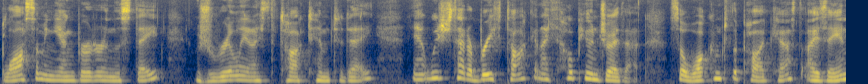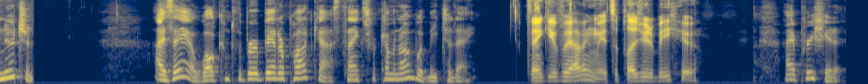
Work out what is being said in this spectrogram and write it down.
blossoming young birder in the state. It was really nice to talk to him today. And we just had a brief talk, and I hope you enjoyed that. So, welcome to the podcast, Isaiah Nugent. Isaiah, welcome to the Bird Banter podcast. Thanks for coming on with me today. Thank you for having me. It's a pleasure to be here. I appreciate it.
